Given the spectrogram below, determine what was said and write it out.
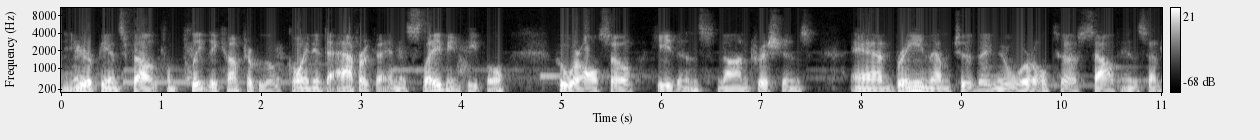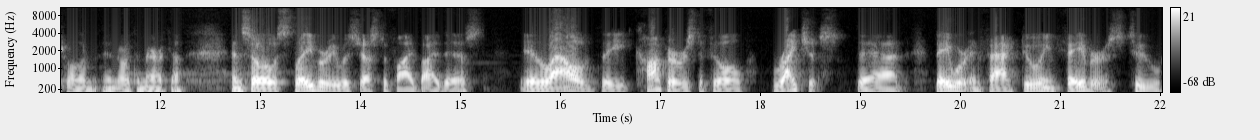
Europeans felt completely comfortable going into Africa and enslaving people who were also heathens, non-Christians, and bringing them to the New World, to South and Central and, and North America. And so slavery was justified by this. It allowed the conquerors to feel righteous, that they were in fact doing favors to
